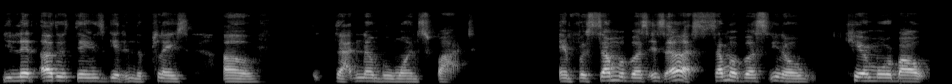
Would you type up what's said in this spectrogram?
You let other things get in the place of that number one spot. And for some of us, it's us. Some of us, you know, care more about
